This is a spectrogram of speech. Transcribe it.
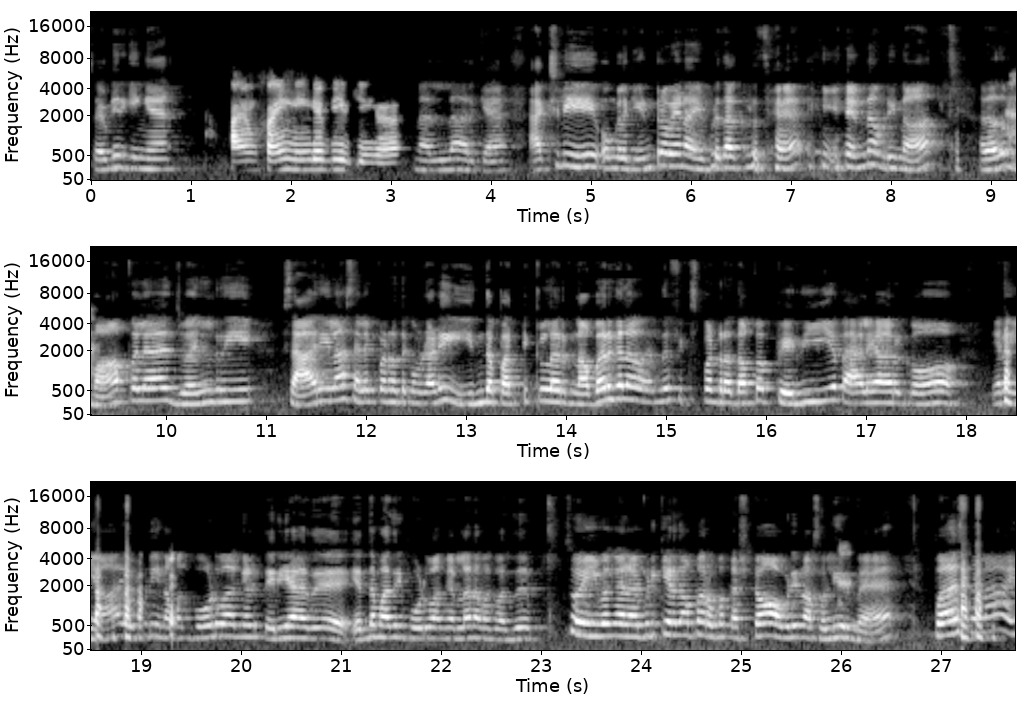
so எப்படி இருக்கீங்க? ஐ எம் ஃபைன் நீங்க எப்படி இருக்கீங்க? நல்லா இருக்கேன். ஆக்சுவலி உங்களுக்கு இன்ட்ரோவே நான் இப்படி தான் கொடுத்தேன். என்ன அப்படின்னா அதாவது மாப்பிள்ளை ஜுவல்லரி சாரீலாம் செலக்ட் பண்ணுறதுக்கு முன்னாடி இந்த பர்டிகுலர் நபர்களை வந்து ஃபிக்ஸ் பண்ணுறதப்ப பெரிய வேலையாக இருக்கும். ஏன்னா யார் எப்படி நமக்கு போடுவாங்கன்னு தெரியாது. எந்த மாதிரி போடுவாங்கலாம் நமக்கு வந்து ஸோ இவங்களை பிடிக்கிறதாப்பா ரொம்ப கஷ்டம் அப்படின்னு நான் சொல்லியிருந்தேன். பர்சனலா ஐ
